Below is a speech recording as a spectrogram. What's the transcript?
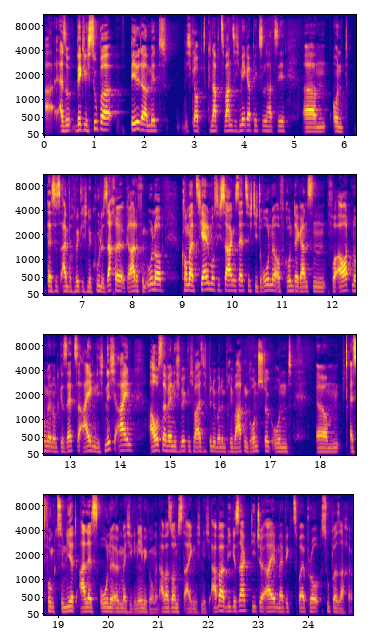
Also wirklich super Bilder mit, ich glaube, knapp 20 Megapixel hat sie. Ähm, und das ist einfach wirklich eine coole Sache, gerade für den Urlaub. Kommerziell muss ich sagen, setze ich die Drohne aufgrund der ganzen Verordnungen und Gesetze eigentlich nicht ein, außer wenn ich wirklich weiß, ich bin über einem privaten Grundstück und ähm, es funktioniert alles ohne irgendwelche Genehmigungen, aber sonst eigentlich nicht. Aber wie gesagt, DJI Mavic 2 Pro, super Sache.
